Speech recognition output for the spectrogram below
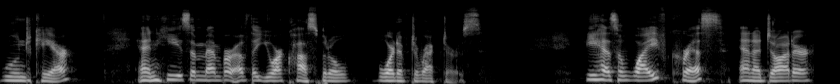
wound care, and he's a member of the York Hospital Board of Directors. He has a wife, Chris, and a daughter,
